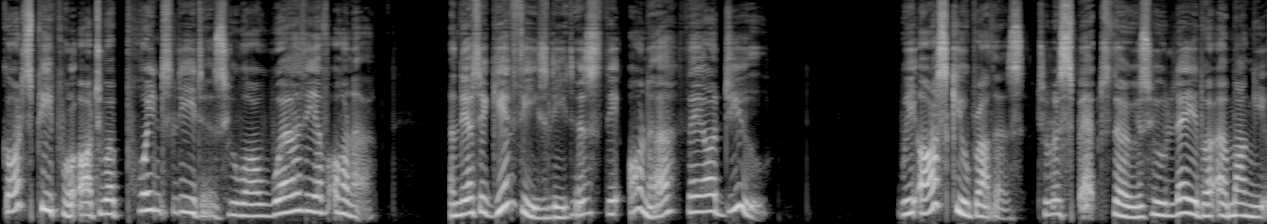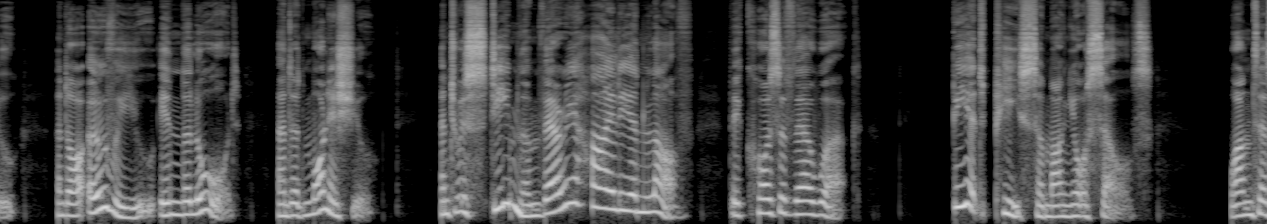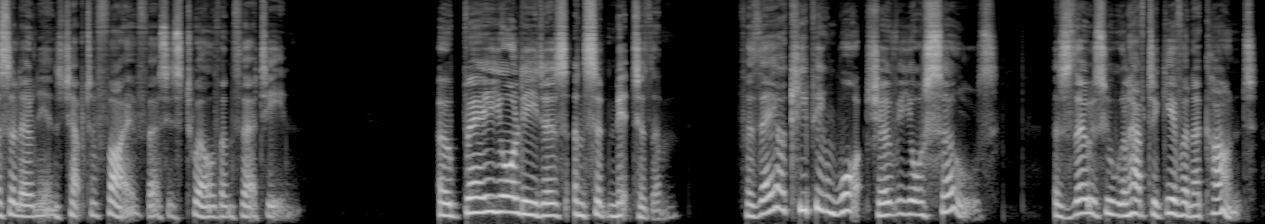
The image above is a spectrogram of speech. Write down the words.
God's people are to appoint leaders who are worthy of honour, and they are to give these leaders the honour they are due. We ask you, brothers, to respect those who labour among you and are over you in the Lord, and admonish you, and to esteem them very highly in love because of their work. Be at peace among yourselves. 1 Thessalonians chapter 5 verses 12 and 13. Obey your leaders and submit to them, for they are keeping watch over your souls, as those who will have to give an account.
